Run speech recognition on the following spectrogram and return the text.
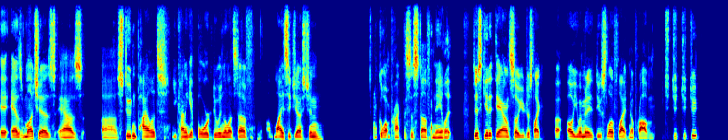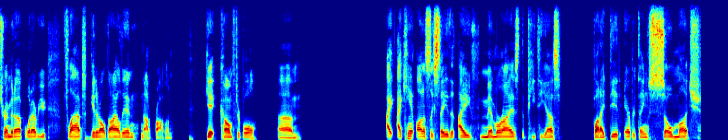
it, as much as as uh, student pilots you kind of get bored doing all that stuff my suggestion go out and practice this stuff nail it. Just get it down so you're just like uh, oh you want me to do slow flight? No problem trim it up, whatever you flaps, get it all dialed in, not a problem. Get comfortable, Um, I I can't honestly say that I memorized the PTS, but I did everything so much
